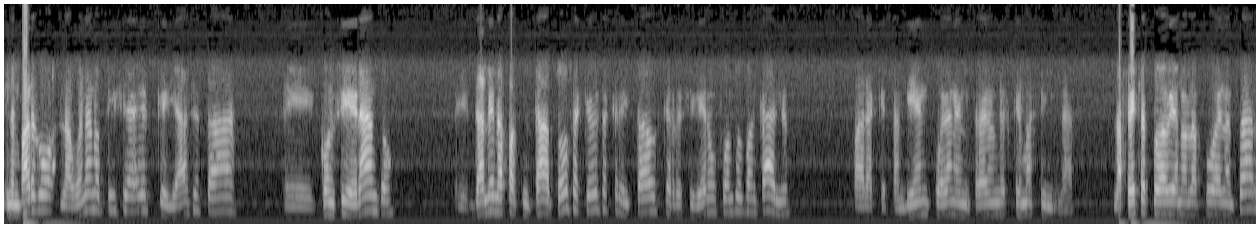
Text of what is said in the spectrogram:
Sin embargo, la buena noticia es que ya se está considerando eh, darle la facultad a todos aquellos acreditados que recibieron fondos bancarios para que también puedan entrar en un esquema similar. La fecha todavía no la puedo adelantar,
